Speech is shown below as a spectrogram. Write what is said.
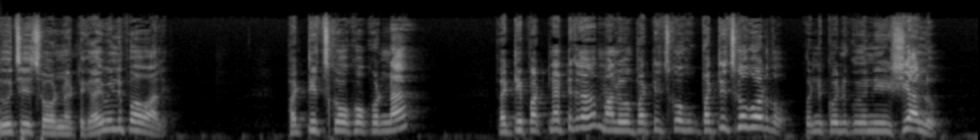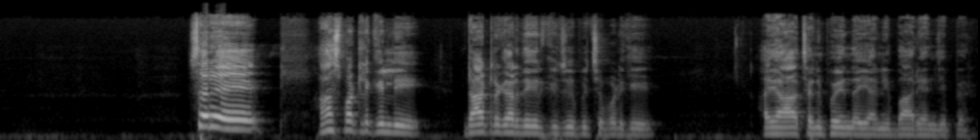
చూచి చూడనట్టుగా వెళ్ళిపోవాలి. పట్టించుకోకోకుండా పట్టి పట్టినట్టుగా మనం పట్టించుకో పట్టించుకోకూడదు. కొన్ని కొన్ని కొన్ని విషయాలు. సరే హాస్పిటల్కి వెళ్ళి డాక్టర్ గారి దగ్గరికి చూపించేప్పటికి అయ్యా చనిపోయింది అయ్యా నీ భార్య అని చెప్పారు.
